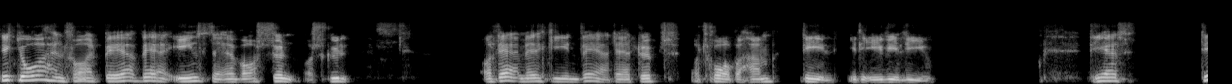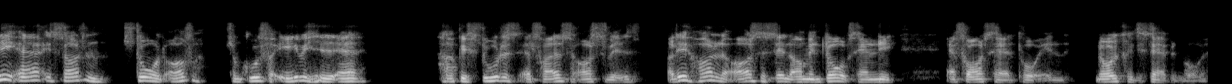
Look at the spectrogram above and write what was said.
Det gjorde han for at bære hver eneste af vores synd og skyld, og dermed give en hver, der er døbt og tror på ham, del i det evige liv. Det er, det er et sådan stort offer, som Gud for evighed er, har besluttet at frelse os ved. Og det holder også selvom en dåbshandling er foretaget på en noget kritisabel måde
